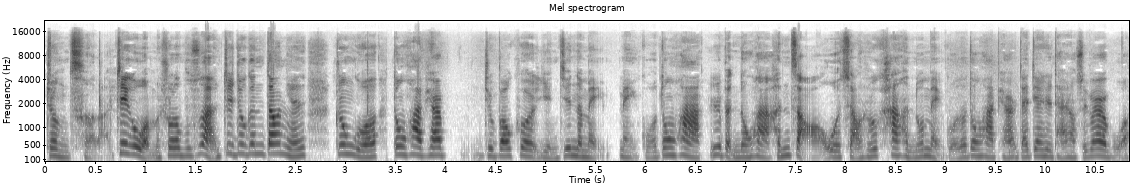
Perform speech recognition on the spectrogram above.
政策了，这个我们说了不算，这就跟当年中国动画片。就包括引进的美美国动画、日本动画很早，我小时候看很多美国的动画片，在电视台上随便播，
